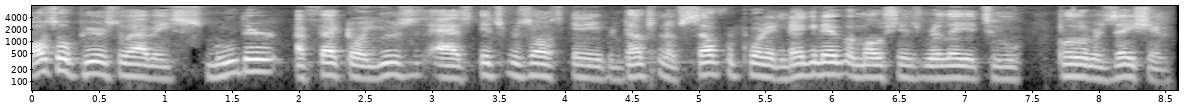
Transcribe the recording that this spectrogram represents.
also appears to have a smoother effect on users as it results in a reduction of self-reported negative emotions related to polarization.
